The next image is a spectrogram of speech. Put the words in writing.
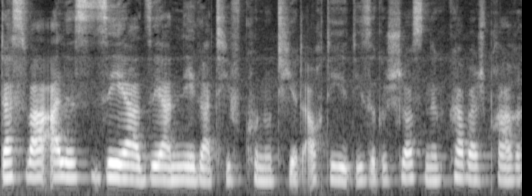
das war alles sehr, sehr negativ konnotiert. Auch die, diese geschlossene Körpersprache.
